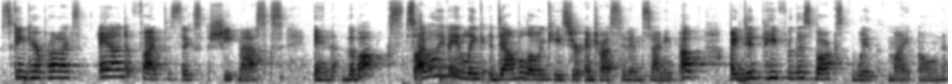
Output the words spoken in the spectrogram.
skincare products and five to six sheet masks in the box. So I will leave a link down below in case you're interested in signing up. I did pay for this box with my own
